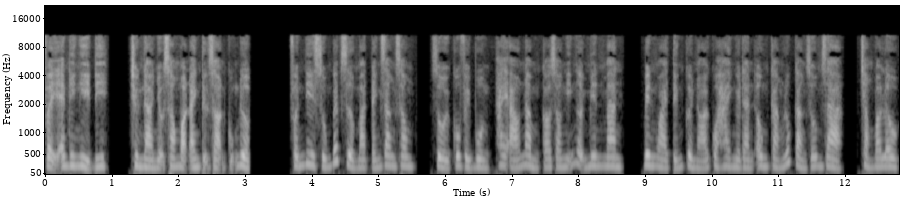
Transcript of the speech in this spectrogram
vậy em đi nghỉ đi, chừng nào nhậu xong bọn anh tự dọn cũng được. Phấn đi xuống bếp rửa mặt đánh răng xong, rồi cô về buồng, thay áo nằm co do nghĩ ngợi miên man. Bên ngoài tiếng cười nói của hai người đàn ông càng lúc càng rôm rả, chẳng bao lâu,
